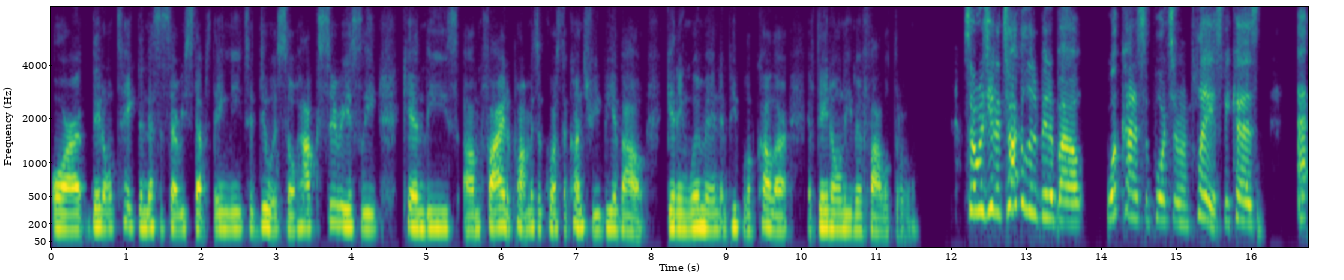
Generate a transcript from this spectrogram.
or they don't take the necessary steps they need to do it. So, how seriously can these um, fire departments across the country be about getting women and people of color if they don't even follow through? So, Regina, talk a little bit about what kind of supports are in place because I,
